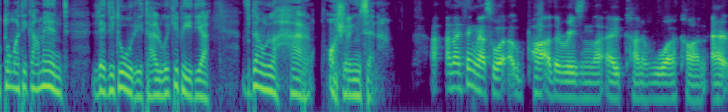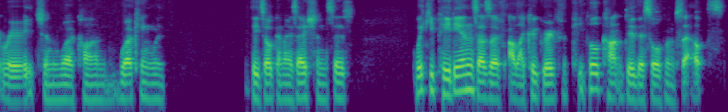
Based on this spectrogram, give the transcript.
automatikament l-edituri tal-Wikipedia f'dawn l-aħħar 20 sena. And I think that's what part of the reason that I kind of work on outreach and work on working with these organizations is Wikipedians, as a like a group of people, can't do this all themselves.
